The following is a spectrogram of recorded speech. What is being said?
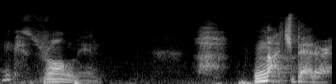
Nick is wrong, man. Much better.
